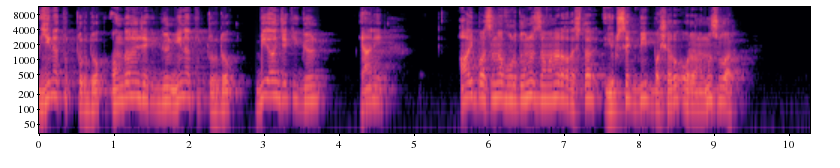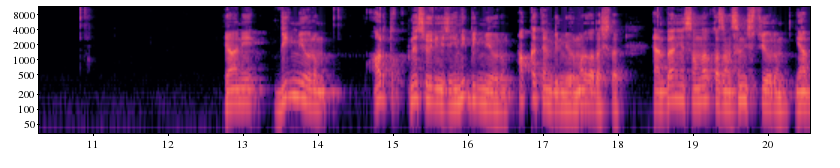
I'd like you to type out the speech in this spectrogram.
yine tutturduk. Ondan önceki gün yine tutturduk. Bir önceki gün yani ay bazına vurduğunuz zaman arkadaşlar yüksek bir başarı oranımız var. Yani bilmiyorum artık ne söyleyeceğimi bilmiyorum. Hakikaten bilmiyorum arkadaşlar. Yani ben insanlar kazansın istiyorum. Yani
